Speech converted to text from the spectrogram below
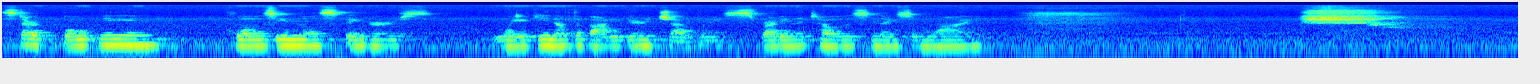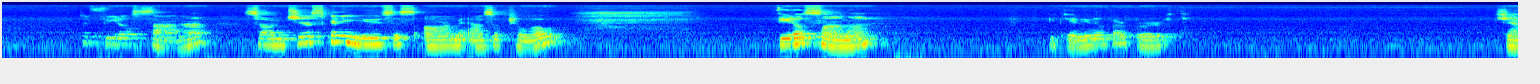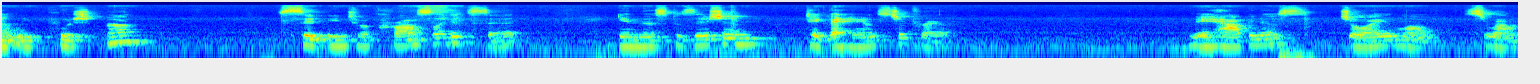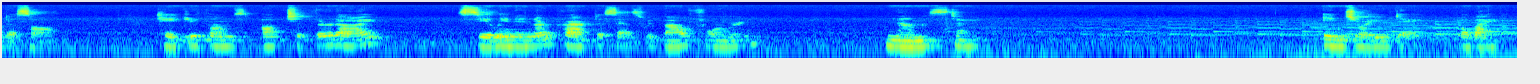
start opening, closing those fingers, waking up the body very gently, spreading the toes nice and wide. The fetal sana. So I'm just going to use this arm as a pillow. Fetal sana, beginning of our birth. Gently push up. Sit into a cross legged sit. In this position, take the hands to prayer. May happiness, joy, and love surround us all. Take your thumbs up to third eye, sealing in our practice as we bow forward. Namaste. Enjoy your day. 拜拜。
